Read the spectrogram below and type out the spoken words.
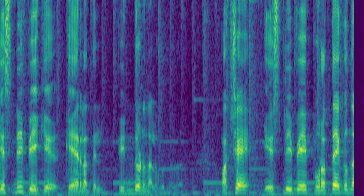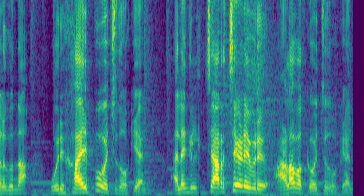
എസ് ഡി പി ഐക്ക് കേരളത്തിൽ പിന്തുണ നൽകുന്നത്. പക്ഷേ എസ് ഡി പി ഐ പുറത്തേക്ക് നൽകുന്ന ഒരു ഹൈപ്പ് വെച്ച് നോക്കിയാൽ അല്ലെങ്കിൽ ചർച്ചയുടെ ഒരു അളവൊക്കെ വെച്ച് നോക്കിയാൽ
